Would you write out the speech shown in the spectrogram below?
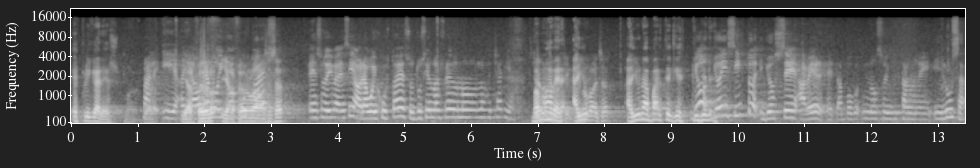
explicar eso. Vale, y, ahora voy y Alfredo no lo va a cesar. Eso iba a decir, ahora voy justo a eso. ¿Tú siendo Alfredo no los echarías? Vamos a ver, hay, hay, una parte que... Yo, yo insisto, yo sé, a ver, eh, tampoco no soy tan ilusa,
